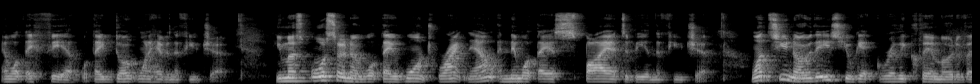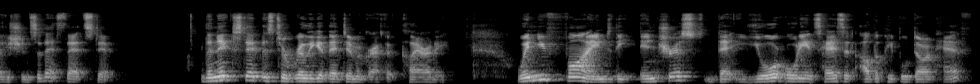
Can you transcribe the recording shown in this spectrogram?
and what they fear, what they don't want to have in the future. You must also know what they want right now and then what they aspire to be in the future. Once you know these, you'll get really clear motivation. So that's that step. The next step is to really get that demographic clarity. When you find the interest that your audience has that other people don't have,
